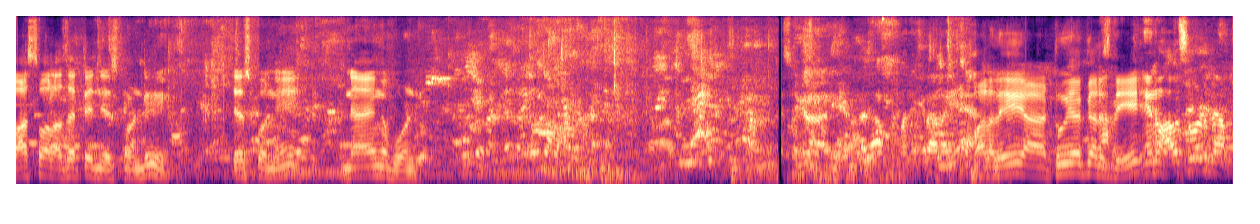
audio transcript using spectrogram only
వాస్తవాలు అసర్టైన్ చేసుకోండి చేసుకొని న్యాయంగా పోండి వాళ్ళది టూ ఏకర్స్ది నేను హౌస్ హోల్డ్ మ్యాప్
